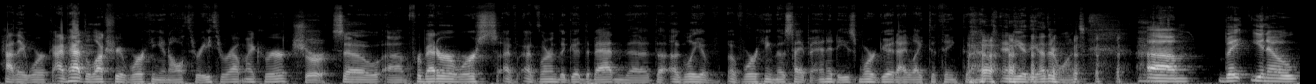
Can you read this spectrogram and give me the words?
how they work. I've had the luxury of working in all three throughout my career. Sure. So um, for better or worse, I've, I've learned the good, the bad, and the, the ugly of, of working those type of entities. More good, I like to think, than any of the other ones. Um, but you know,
